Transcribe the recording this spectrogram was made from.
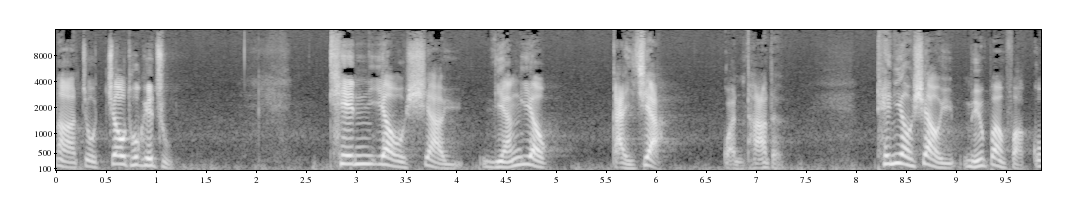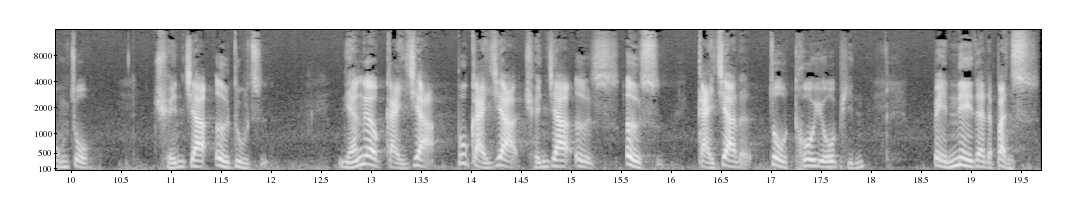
那就交托给主。天要下雨，娘要改嫁，管他的。天要下雨，没有办法工作，全家饿肚子；娘要改嫁，不改嫁，全家饿死，饿死。改嫁的做拖油瓶，被内在的半死，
